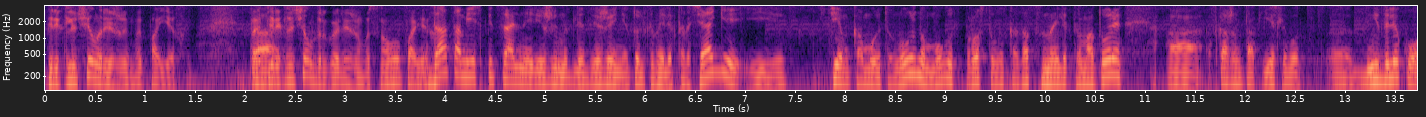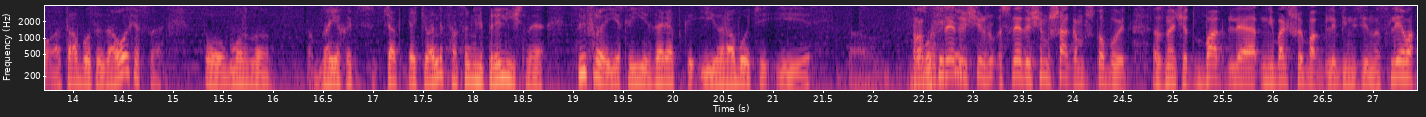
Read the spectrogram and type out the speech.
переключил режим и поехал. Да. Переключил другой режим и снова поехал. Да, там есть специальные режимы для движения только на электротяге, и тем, кому это нужно, могут просто вот кататься на электромоторе. А, скажем так, если вот э, недалеко от работы до офиса, то можно там, доехать 55 километров. На самом деле приличная цифра, если есть зарядка и на работе, и э, Просто офисе. следующий, следующим шагом что будет? Значит, бак для небольшой бак для бензина слева,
